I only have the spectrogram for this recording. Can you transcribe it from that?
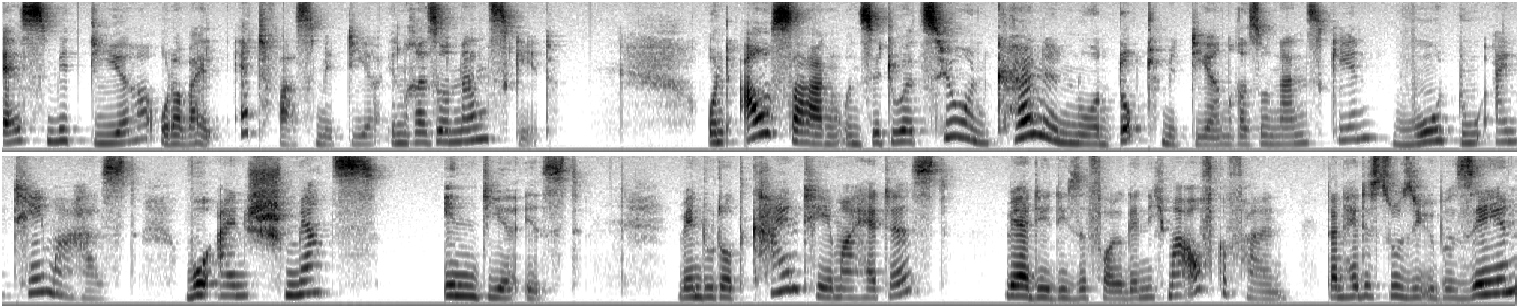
es mit dir oder weil etwas mit dir in Resonanz geht. Und Aussagen und Situationen können nur dort mit dir in Resonanz gehen, wo du ein Thema hast, wo ein Schmerz in dir ist. Wenn du dort kein Thema hättest, wäre dir diese Folge nicht mal aufgefallen. Dann hättest du sie übersehen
